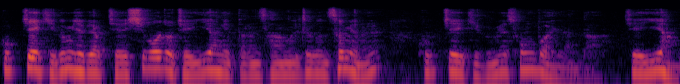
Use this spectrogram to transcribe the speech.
국제기금협약 제15조 제2항에 따른 사항을 적은 서면을 국제기금에 송부하여야 한다. 제2항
